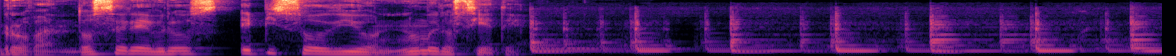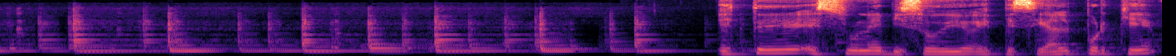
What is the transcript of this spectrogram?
Robando Cerebros, episodio número 7. Este es un episodio especial porque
